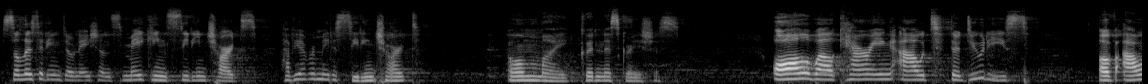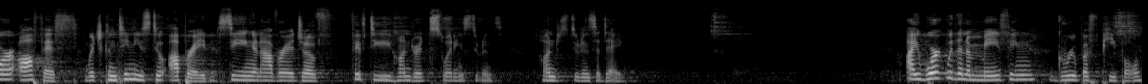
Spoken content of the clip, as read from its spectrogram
soliciting donations, making seating charts. Have you ever made a seating chart? Oh my goodness gracious. All while carrying out the duties of our office, which continues to operate, seeing an average of 50, 100 sweating students, 100 students a day. I work with an amazing group of people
